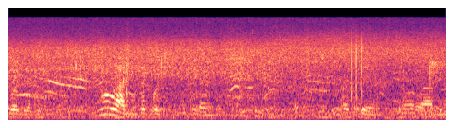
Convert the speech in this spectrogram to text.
блогеры. Ну ладно, допустим. Окей, ну ладно.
